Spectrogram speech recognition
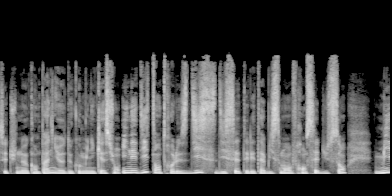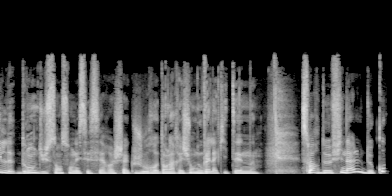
C'est une campagne de communication inédite entre le 10, 17 et l'établissement français du sang. 1000 dons du sang sont nécessaires chaque jour dans la région Nouvelle-Aquitaine. Soir de finale de Coupe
